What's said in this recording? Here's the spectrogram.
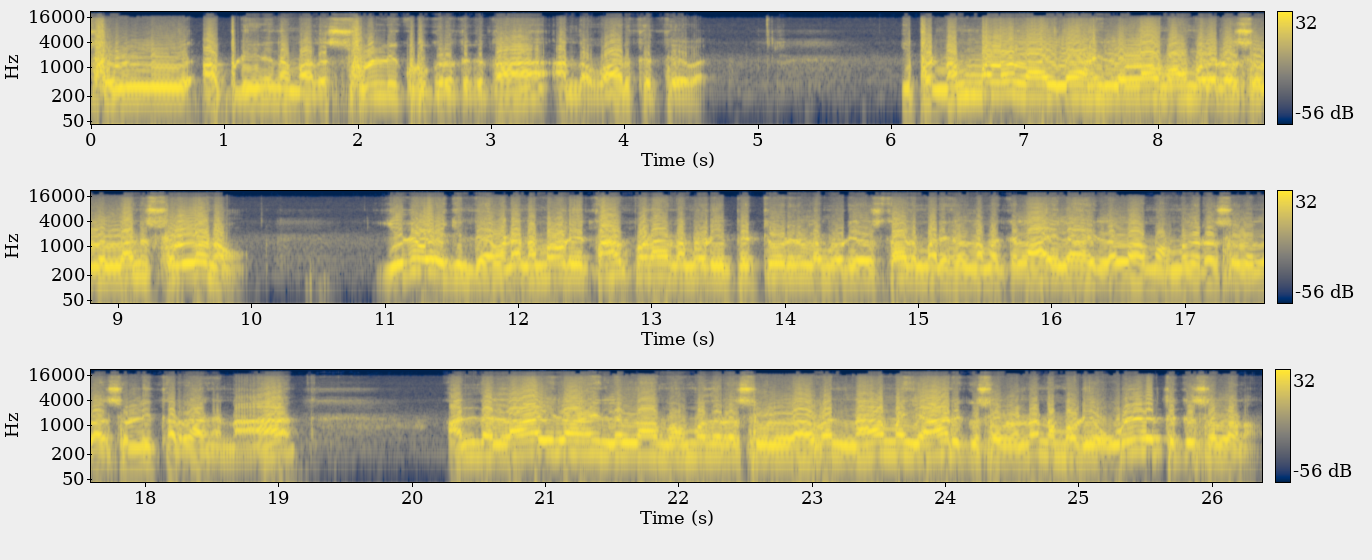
சொல்லு அப்படின்னு நம்ம அதை சொல்லி கொடுக்கறதுக்கு தான் அந்த வார்த்தை தேவை. இப்போ நம்மளும் லா இல்லல்லா முகமது ரசூல்லான்னு சொல்லணும். எது வரைக்கும் தேவைன்னா நம்மளுடைய தாப்பனார் நம்மளுடைய பெற்றோர்கள் நம்மளுடைய உஸ்தாதுமார்கள் நமக்கு லா இல்லல்லா முகமது ரசூலுல்லா சொல்லி தர்றாங்கன்னா அந்த லாயிலா இல்லல்லா முகமது ரசூல்லாவை நாம் யாருக்கு சொல்லணும்னா நம்மளுடைய உள்ளத்துக்கு சொல்லணும்.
